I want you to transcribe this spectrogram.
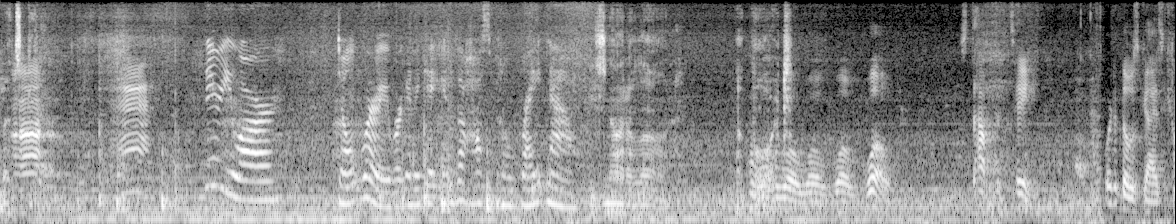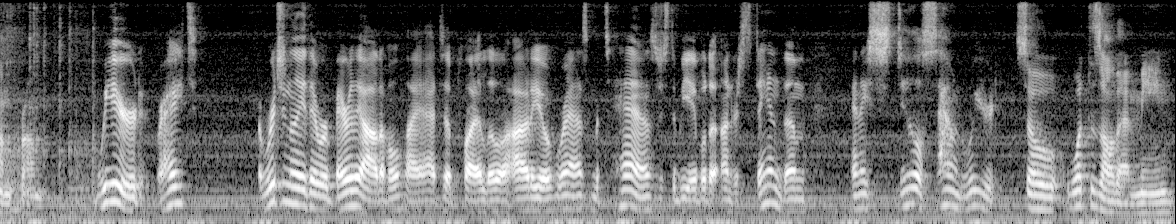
Let's Uh, go. mm, There you are. Don't worry, we're gonna get you to the hospital right now. He's not alone. Whoa, Abort. whoa, whoa, whoa, whoa. Stop the tape. Where did those guys come from? Weird, right? Originally, they were barely audible. I had to apply a little audio razzmatazz just to be able to understand them, and they still sound weird. So, what does all that mean?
